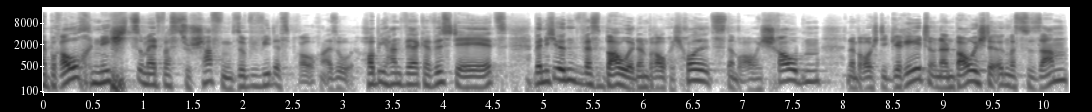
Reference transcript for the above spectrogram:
er braucht nichts, um etwas zu schaffen, so wie wir das brauchen. Also Hobbyhandwerker wisst ihr ja jetzt, wenn ich irgendwas baue, dann brauche ich Holz, dann brauche ich Schrauben, dann brauche ich die Geräte und dann baue ich da irgendwas zusammen.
